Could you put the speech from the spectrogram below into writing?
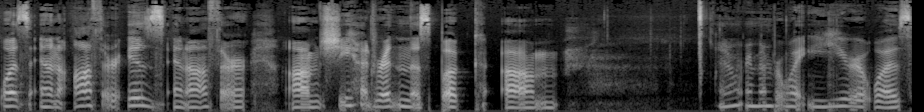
was an author, is an author. Um, she had written this book. Um, I don't remember what year it was,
